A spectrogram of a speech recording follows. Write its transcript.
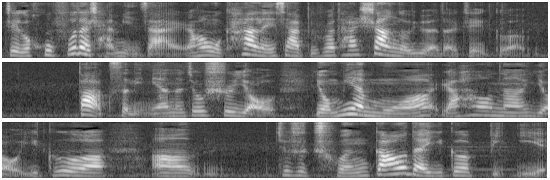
这个护肤的产品在。然后我看了一下，比如说他上个月的这个 box 里面呢，就是有有面膜，然后呢有一个呃就是唇膏的一个笔。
